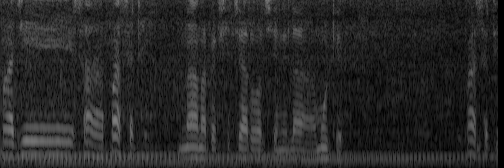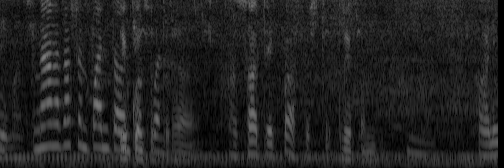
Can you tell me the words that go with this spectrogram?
माझे सहा पासष्ट आहे. नानापेक्षा चार वर्षांनी ला मोठे आहेत. पासष्ट आहे माझे. नानाचं असं पंचावन्न एकोणसत्तर चोपन्न हा. सात एक पासष्ट. त्रेपन्न. आणि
